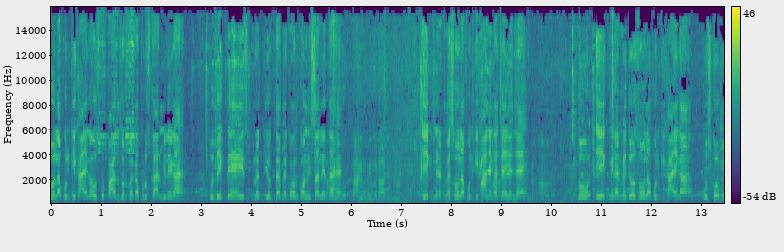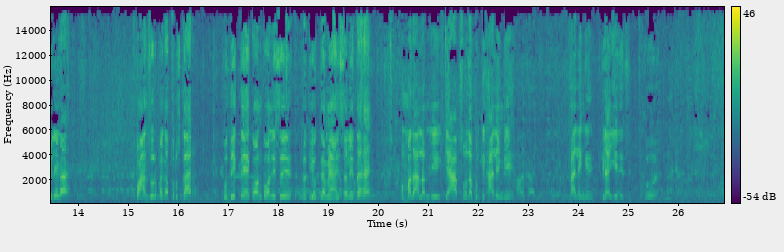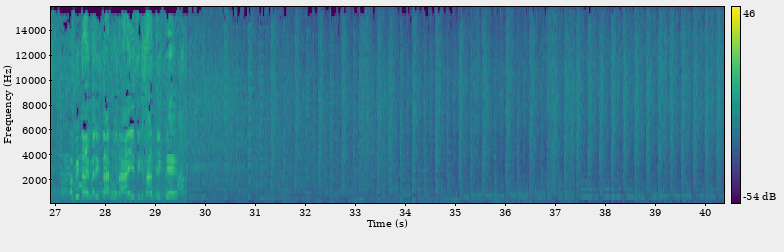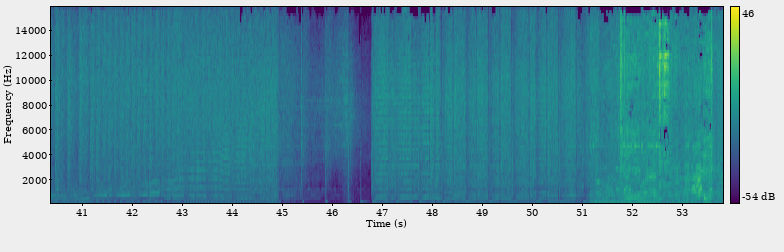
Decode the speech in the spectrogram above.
सोलह फुल्की खाएगा, उसको पाँच सौ रूपए का पुरस्कार मिलेगा। तो देखते हैं इस प्रतियोगिता में कौन कौन हिस्सा लेता है। एक मिनट में सोलह फुल्की खाने का चैलेंज है। तो एक मिनट में जो सोलह फुल्की खाएगा, उसको मिलेगा पाँच सौ रूपए का पुरस्कार। तो देखते हैं कौन कौन इस प्रतियोगिता में हिस्सा लेता है। मोहम्मद आलम जी, क्या आप सोलह फुल्की खा लेंगे? खा लेंगे। खिलाइए तो अभी टाइमर स्टार्ट हो रहा है, इसी के साथ देखते हैं।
